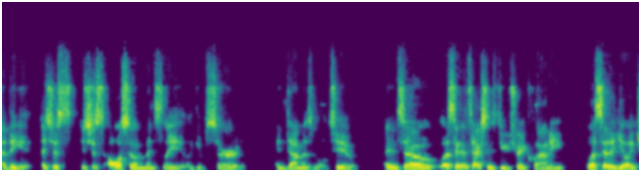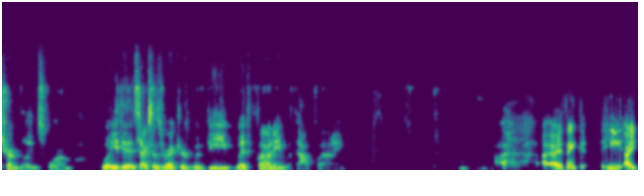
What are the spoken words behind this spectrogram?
I think it, it's just it's just also immensely like absurd and dumb as well too. And so let's say the Texans do trade Clowney. Let's say they get like Trent Williams for him. What do you think the Texans' record would be with Clowney and without Clowney? I, think he. I,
